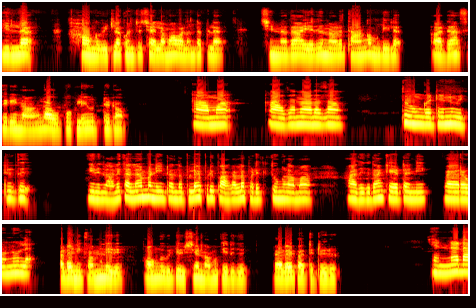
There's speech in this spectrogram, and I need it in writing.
இல்ல. அவங்க வீட்டுல கொஞ்சம் செல்லமா வளர்ந்த பிள்ளை சின்னதா எதுனாலும் தாங்க முடியல. அதான் சரி நாங்களும் அவப்புக்குள்ளேயே விட்டுட்டோம். ஆமா அதனால தான் தூங்கட்டுன்னு விட்டுருக்கு. இருந்தாலும் கல்யாணம் பண்ணிட்டு வந்த பிள்ளை இப்படி பகல்ல படுத்து தூங்கலாமா? அதுக்கு தான் கேட்டேன் நீ வேற ஒன்றும் இல்லை. அட நீ கம்மிரு அவங்க வீட்டு விஷயம் நமக்கு இதுக்கு வேலையை பார்த்துட்டு இரு. என்னடா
